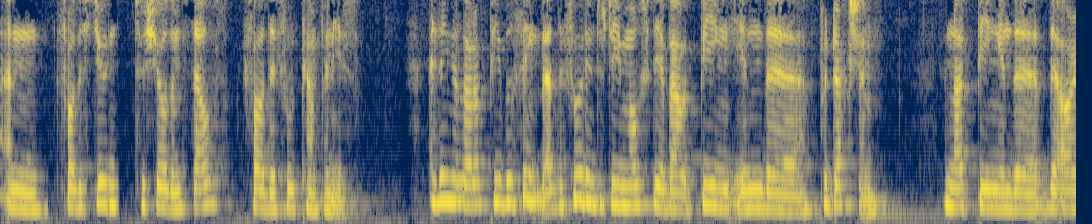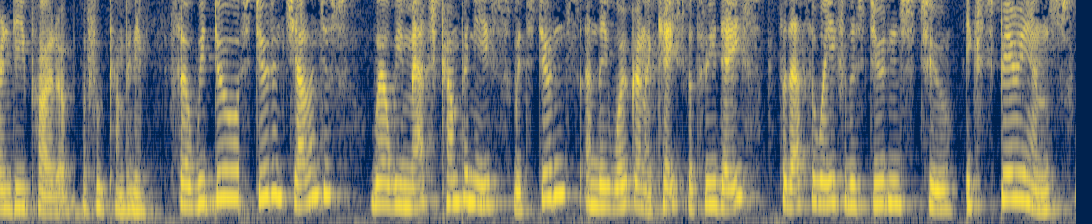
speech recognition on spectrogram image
and for the student to show themselves for the food companies. I think a lot of people think that the food industry is mostly about being in the production not being in the, the R&D part of a food company. So we do student challenges where we match companies with students and they work on a case for three days. So that's a way for the students to experience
